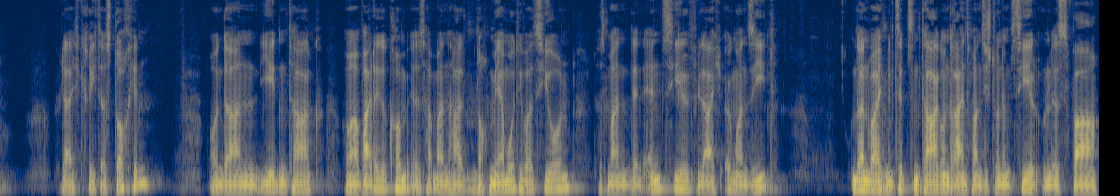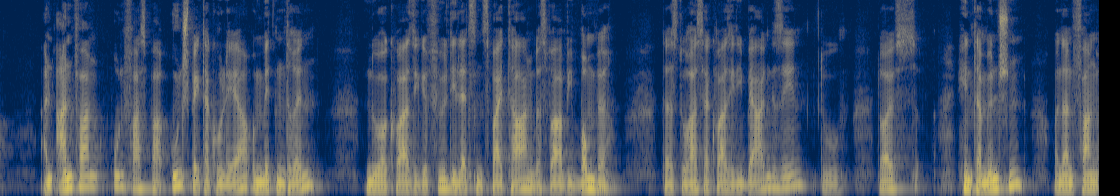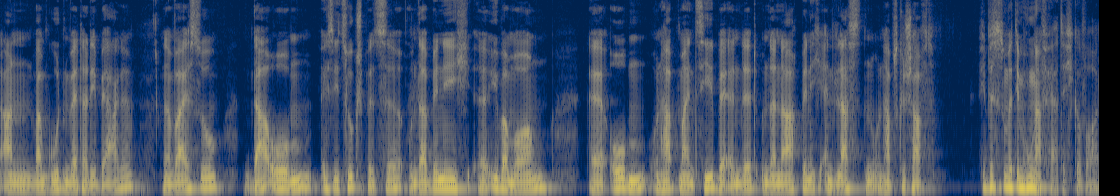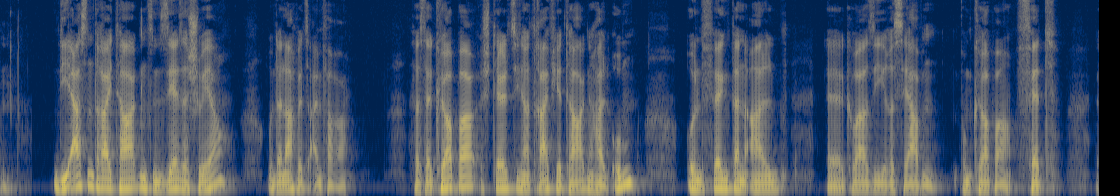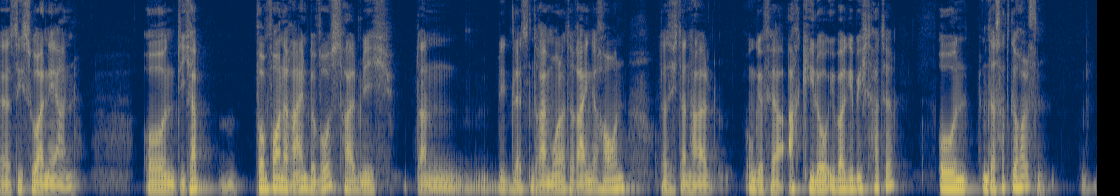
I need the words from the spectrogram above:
vielleicht kriege ich das doch hin. Und dann jeden Tag, wenn man weitergekommen ist, hat man halt noch mehr Motivation, dass man den Endziel vielleicht irgendwann sieht. Und dann war ich mit 17 Tagen und 23 Stunden im Ziel und es war am Anfang unfassbar unspektakulär und mittendrin nur quasi gefühlt die letzten zwei Tagen, das war wie Bombe. Das, du hast ja quasi die Bergen gesehen, du läufst hinter München und dann fang an beim guten Wetter die Berge und dann weißt du, da oben ist die Zugspitze und da bin ich äh, übermorgen äh, oben und habe mein Ziel beendet und danach bin ich entlasten und hab's geschafft. Wie bist du mit dem Hunger fertig geworden? Die ersten drei Tagen sind sehr, sehr schwer und danach wird's einfacher. Das heißt, der Körper stellt sich nach drei, vier Tagen halt um und fängt dann halt äh, quasi Reserven vom Körper, Fett, äh, sich zu ernähren. Und ich habe von vornherein bewusst halt mich dann die letzten drei Monate reingehauen, dass ich dann halt ungefähr acht Kilo Übergewicht hatte. Und das hat geholfen.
